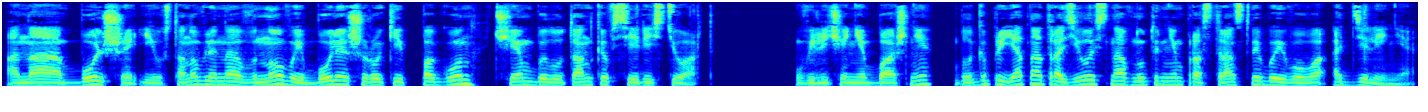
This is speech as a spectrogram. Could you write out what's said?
она больше и установлена в новый, более широкий погон, чем был у танков серии Стюарт. Увеличение башни благоприятно отразилось на внутреннем пространстве боевого отделения.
